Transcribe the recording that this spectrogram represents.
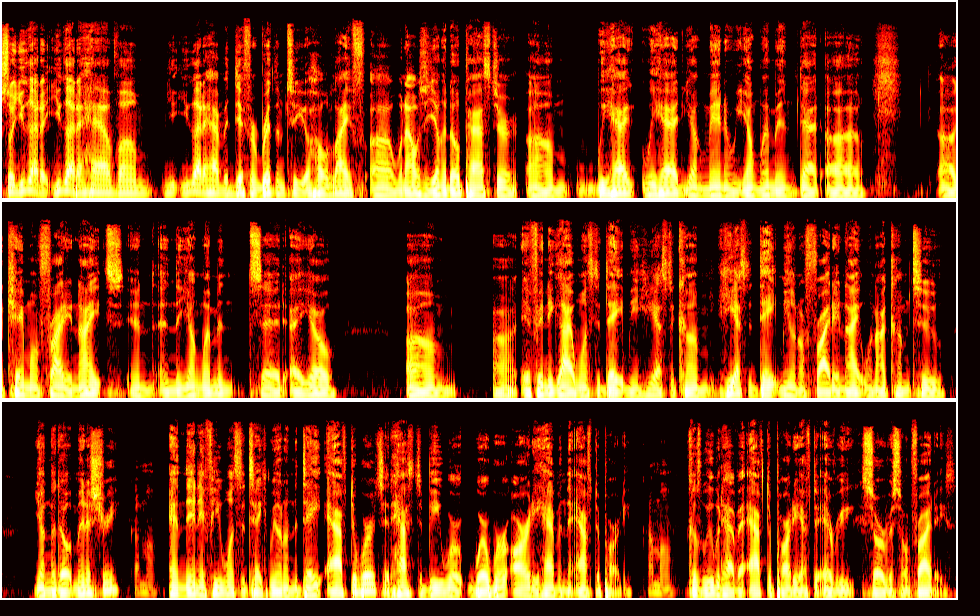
So you gotta you gotta have um you, you gotta have a different rhythm to your whole life. Uh, when I was a young adult pastor, um, we had we had young men and young women that uh, uh, came on Friday nights, and and the young women said, "Hey, yo, um, uh, if any guy wants to date me, he has to come. He has to date me on a Friday night when I come to young adult ministry. Come on. And then if he wants to take me on a date afterwards, it has to be where where we're already having the after party Come on. because we would have an after party after every service on Fridays.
